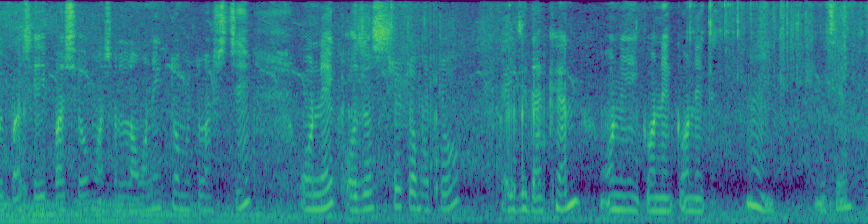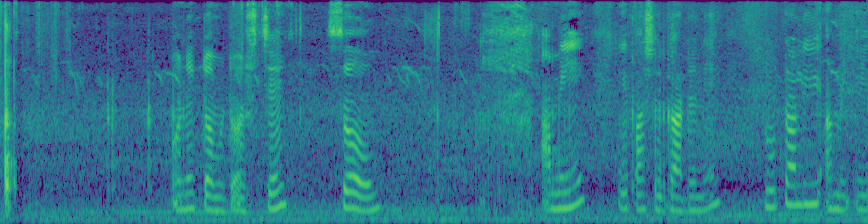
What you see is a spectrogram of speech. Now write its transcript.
ওই পাশে, এই পাশেও মাসাল্লাহ অনেক টমেটো আসছে। অনেক অজস্র টমেটো। এই যে দেখেন, অনেক অনেক অনেক। হুম যে অনেক টমেটো আসছে। সো আমি এই পাশের গার্ডেনে টোটালি আমি এই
